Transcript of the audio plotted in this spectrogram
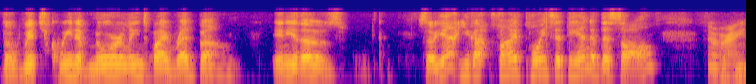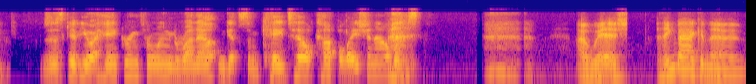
The Witch Queen of New Orleans by Redbone. Any of those. So yeah, you got five points at the end of this all. All right. Does this give you a hankering for wanting to run out and get some K-Tel compilation albums? I wish. I think back in the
